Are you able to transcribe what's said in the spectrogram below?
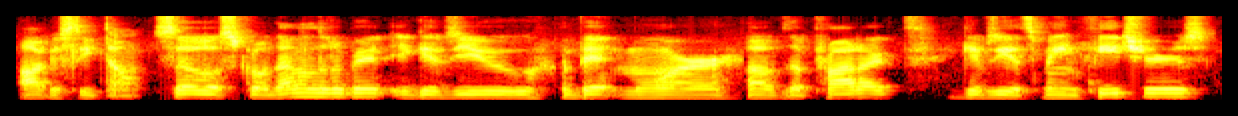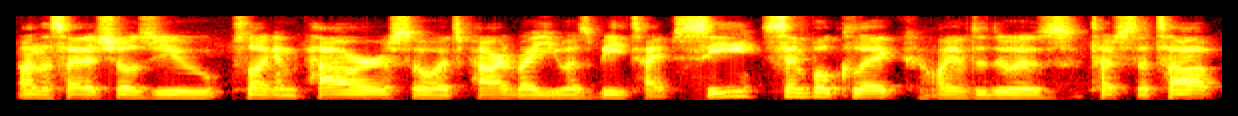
obviously don't. So scroll down a little bit. It gives you a bit more of the product. It gives you its main features. On the side, it shows you plug and power. So it's powered by USB type C. Simple click. All you have to do is touch the top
